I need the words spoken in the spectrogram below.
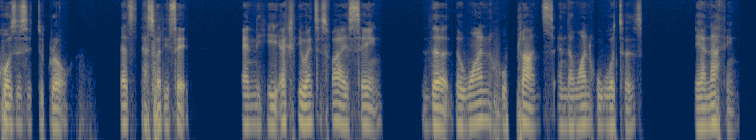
causes it to grow. That's that's what he said. And he actually went as far as saying the the one who plants and the one who waters, they are nothing.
